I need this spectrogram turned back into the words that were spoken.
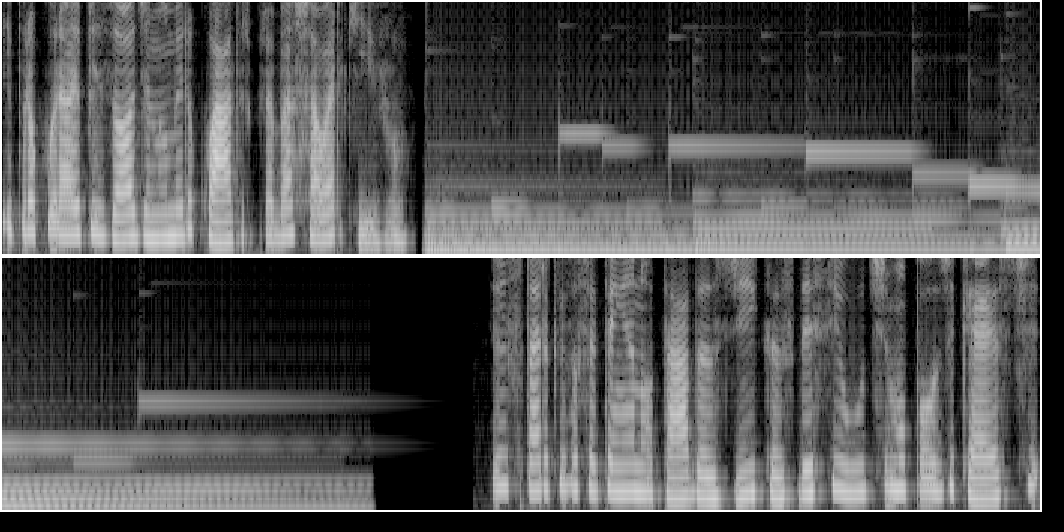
e procurar o episódio número 4 para baixar o arquivo. Espero que você tenha anotado as dicas desse último podcast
